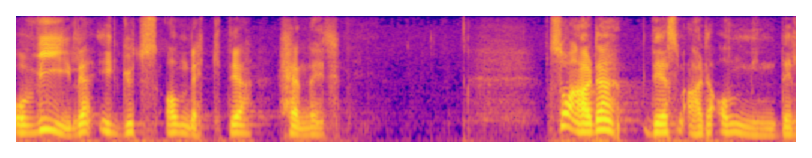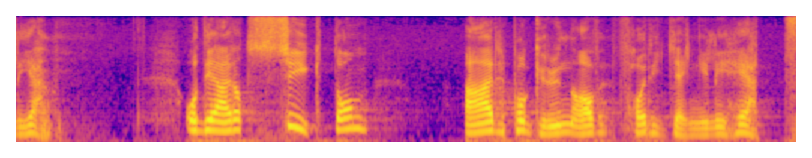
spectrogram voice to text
og hvile i Guds allmektige hender. Så er det det som er det alminnelige. Og det er at sykdom er på grunn av forgjengelighet.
